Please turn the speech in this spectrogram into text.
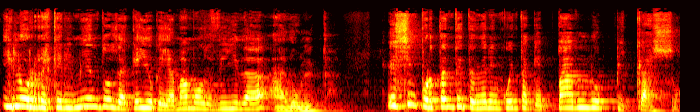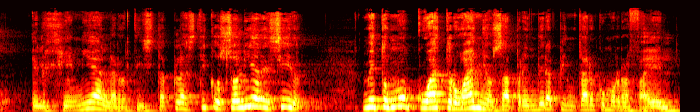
y los requerimientos de aquello que llamamos vida adulta. Es importante tener en cuenta que Pablo Picasso, el genial artista plástico, solía decir, me tomó cuatro años aprender a pintar como Rafael,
